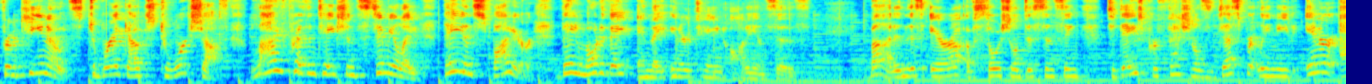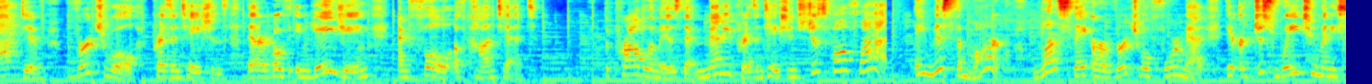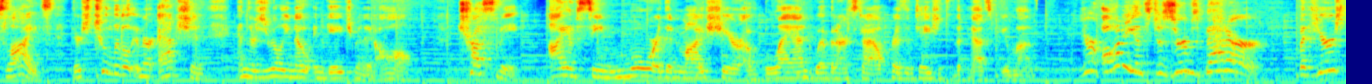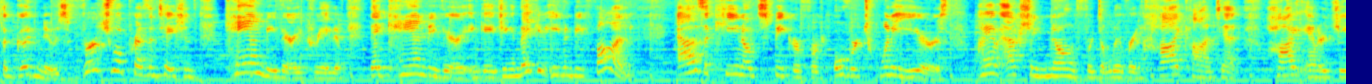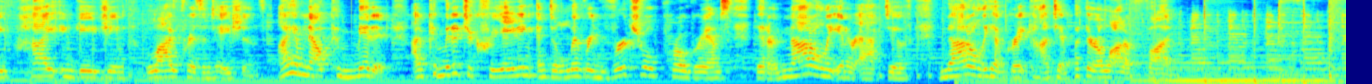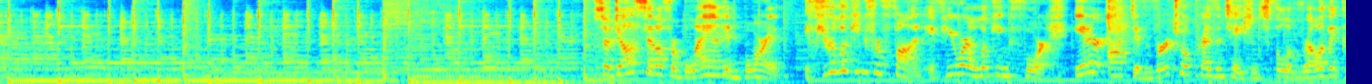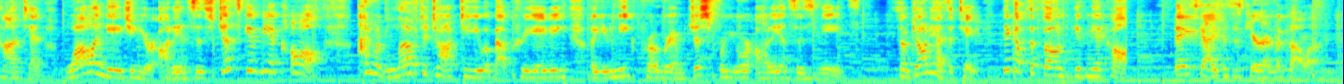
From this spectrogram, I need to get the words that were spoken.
From keynotes to breakouts to workshops, live presentations stimulate, they inspire, they motivate, and they entertain audiences. But in this era of social distancing, today's professionals desperately need interactive virtual presentations that are both engaging and full of content. The problem is that many presentations just fall flat. They miss the mark. Once they are a virtual format, there are just way too many slides. There's too little interaction, and there's really no engagement at all. Trust me, I have seen more than my share of bland webinar style presentations in the past few months. Your audience deserves better. But here's the good news virtual presentations can be very creative, they can be very engaging, and they can even be fun. As a keynote speaker for over 20 years, I am actually known for delivering high content, high energy, high engaging live presentations. I am now committed. I'm committed to creating and delivering virtual programs that are not only interactive, not only have great content, but they're a lot of fun. So don't settle for bland and boring. If you're looking for fun, if you are looking for interactive virtual presentations full of relevant content while engaging your audiences, just give me a call. I would love to talk to you about creating a unique program just for your audience's needs. So don't hesitate. Pick up the phone, give me a call. Thanks, guys. This is Karen McCullough.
